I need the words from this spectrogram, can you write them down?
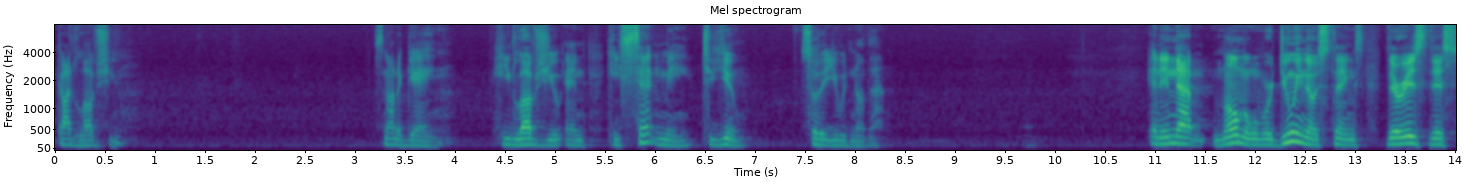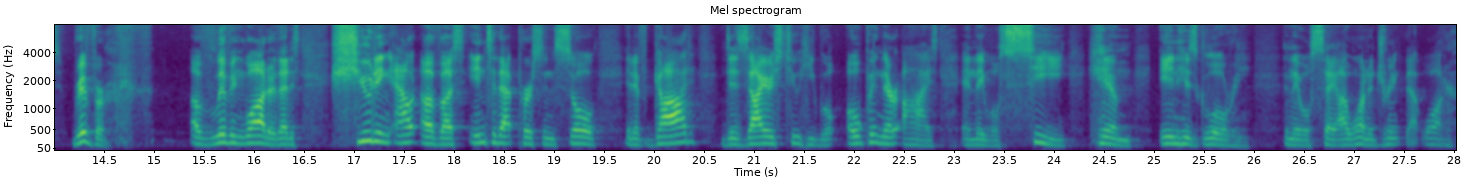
God loves you. It's not a game. He loves you, and He sent me to you so that you would know that. And in that moment, when we're doing those things, there is this river of living water that is shooting out of us into that person's soul. And if God desires to, He will open their eyes and they will see Him in His glory. And they will say, I want to drink that water.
